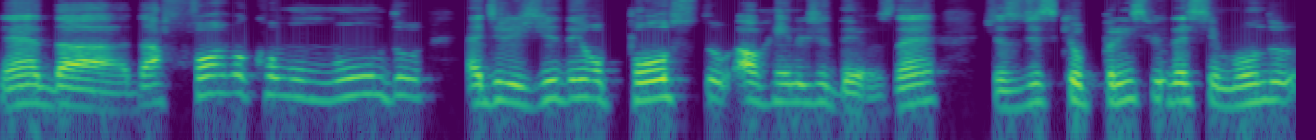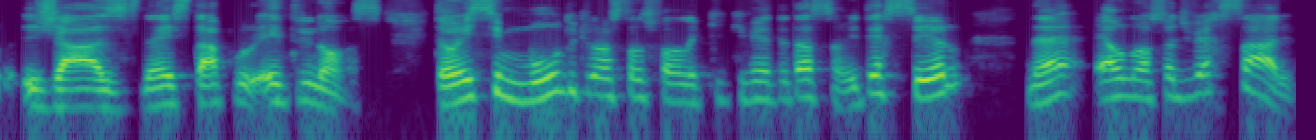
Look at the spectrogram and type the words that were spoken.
né, da, da forma como o mundo é dirigido em oposto ao reino de Deus, né? Jesus disse que o príncipe desse mundo jaz, né, está por, entre nós. Então, é esse mundo que nós estamos falando aqui que vem a tentação. E terceiro, né, é o nosso adversário.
